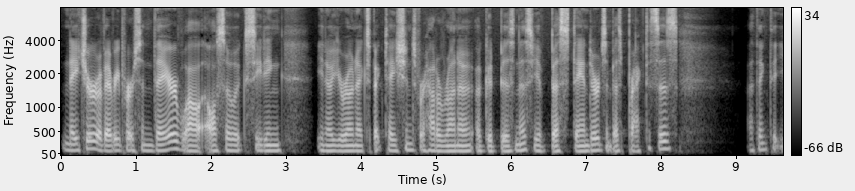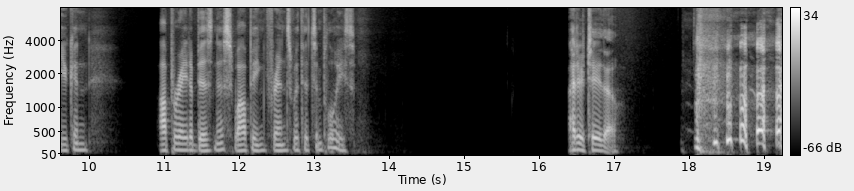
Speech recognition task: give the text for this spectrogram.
nature of every person there while also exceeding you know your own expectations for how to run a, a good business you have best standards and best practices i think that you can operate a business while being friends with its employees. I do too, though.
